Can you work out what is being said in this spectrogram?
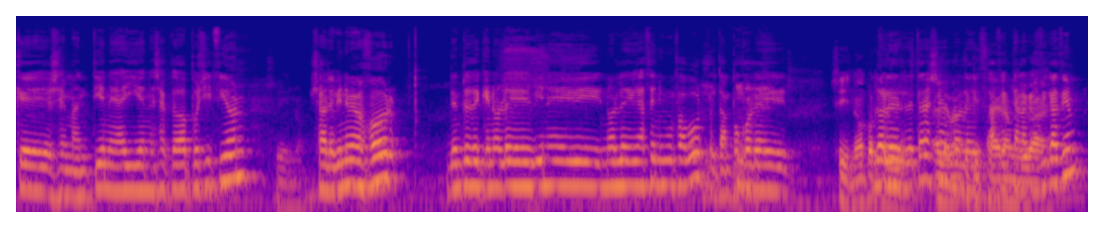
que se mantiene ahí en esa octava posición. Sí, ¿no? O sea, le viene mejor dentro de que no le viene, no le hace ningún favor, pero tampoco le. Sí, ¿no? No le retrasa, no le afecta la rival- clasificación.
